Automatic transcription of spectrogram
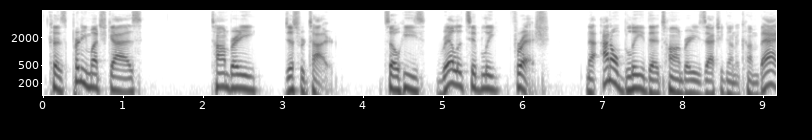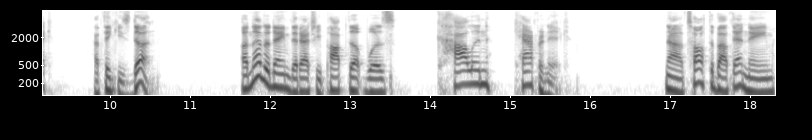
Because pretty much, guys, Tom Brady just retired. So he's relatively fresh. Now, I don't believe that Tom Brady is actually going to come back. I think he's done. Another name that actually popped up was Colin Kaepernick. Now, I talked about that name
